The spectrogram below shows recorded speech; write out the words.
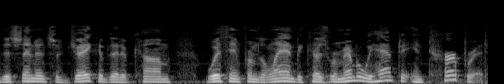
descendants of Jacob that have come with him from the land because remember we have to interpret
